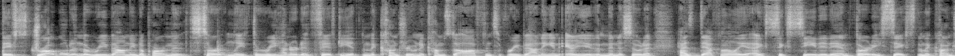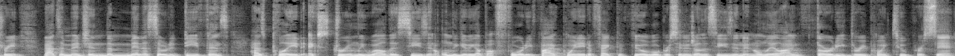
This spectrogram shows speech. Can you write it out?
They've struggled in the rebounding department, certainly 350th in the country when it comes to offensive rebounding, an area that Minnesota has definitely uh, succeeded in, 36th in the country. Not to mention, the Minnesota defense has played extremely well this season, only giving up a 45.8 effective field goal percentage on the season and only allowing 33.2%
